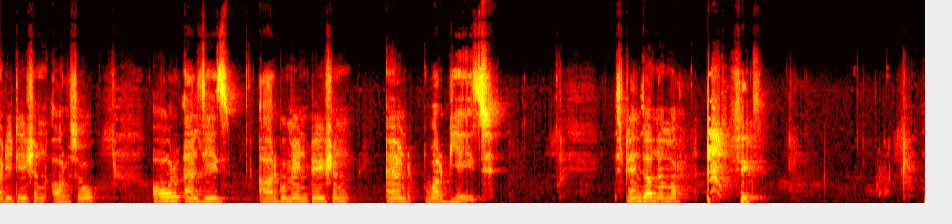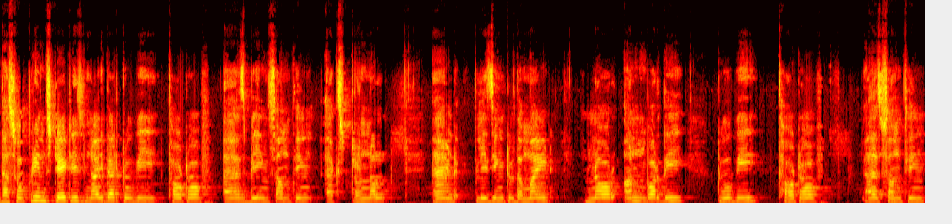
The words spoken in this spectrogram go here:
meditation also. All is argumentation and verbiage. Stanza number 6 the supreme state is neither to be thought of as being something external and pleasing to the mind nor unworthy to be thought of as something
